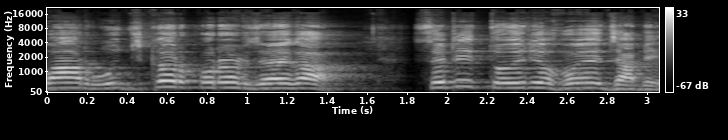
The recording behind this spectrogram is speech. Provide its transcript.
বা রোজগার করার জায়গা সেটি তৈরি হয়ে যাবে।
